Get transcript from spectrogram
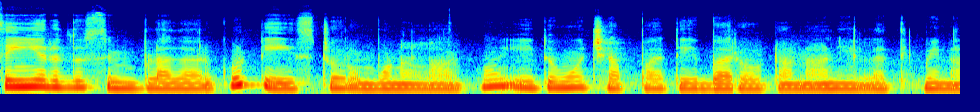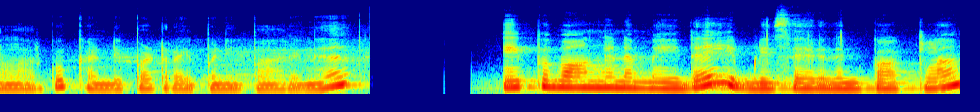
செய்கிறதும் சிம்பிளாக தான் இருக்கும். டேஸ்ட்டும் ரொம்ப நல்லாயிருக்கும் இதுவும் சப்பாத்தி பரோட்டா நான் எல்லாத்துக்குமே நல்லாயிருக்கும் கண்டிப்பாக ட்ரை பண்ணி பாருங்கள் இப்போ வாங்க நம்ம இதை எப்படி செய்கிறதுன்னு பார்க்கலாம்.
